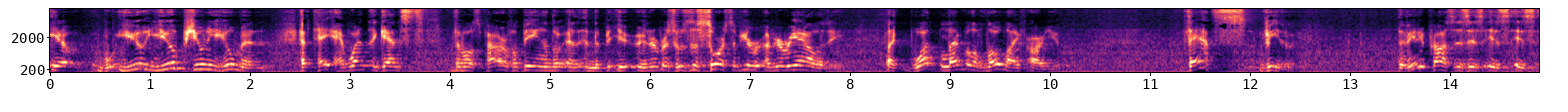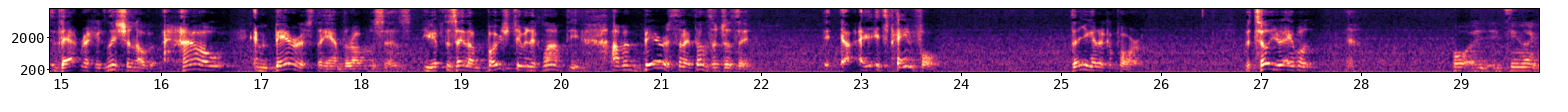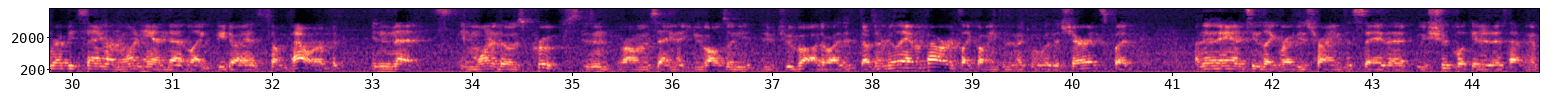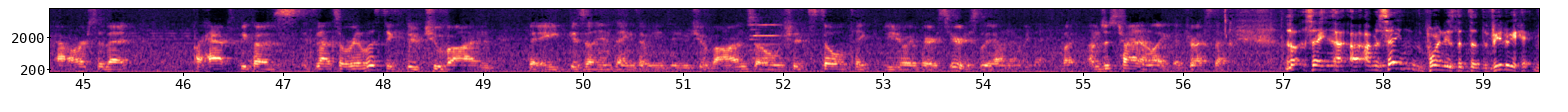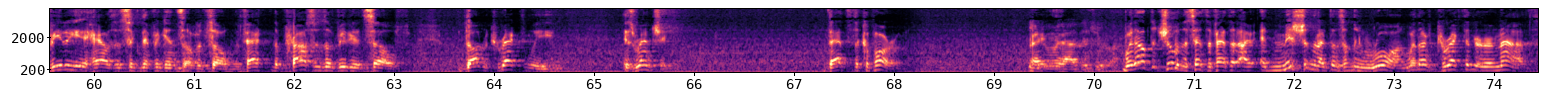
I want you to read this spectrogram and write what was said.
You know, you, you puny human, have, ta- have went against the most powerful being in the, in the universe, who's the source of your of your reality. Like, what level of low life are you? That's vidui. The Vidui process is, is, is that recognition of how embarrassed I am, the Rambam says. You have to say that I'm I'm embarrassed that I've done such a thing. It, uh, it's painful. Then you get a kapara. Until you're able. Yeah. Well, it, it seems like Rebbe's saying on one hand that like Vidui has some power, but in that in one of those proofs, isn't Rambam saying that you also need to do tshuva? Otherwise, it doesn't really have a power. It's like going to the mikvah with the sheretz, but on the other hand, it seems like is trying to say that we should look at it as having a power, so that perhaps because it's not so realistic to do tshuva on the eight gazillion things that we need to do tshuva on, so we should still take Vidui very seriously on everything. But I'm just trying to like address that. No, saying I, am saying the point is that the, the Vidui has a significance of its own. The fact the process of Vidui itself, done correctly, is wrenching. That's the kapara. Right? Even without the tshuva. Without the tshuva, in the sense, of the fact that I admission that I've done something wrong, whether I've corrected it or not,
